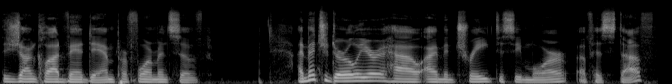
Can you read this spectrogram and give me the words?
the Jean Claude Van Damme performance of. I mentioned earlier how I'm intrigued to see more of his stuff.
